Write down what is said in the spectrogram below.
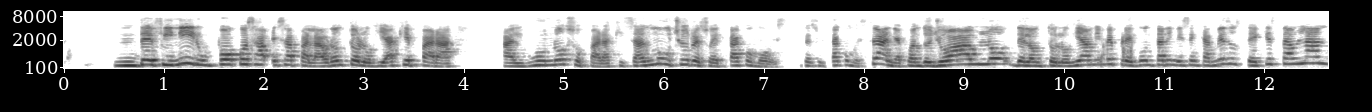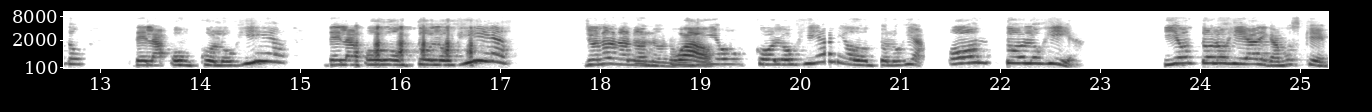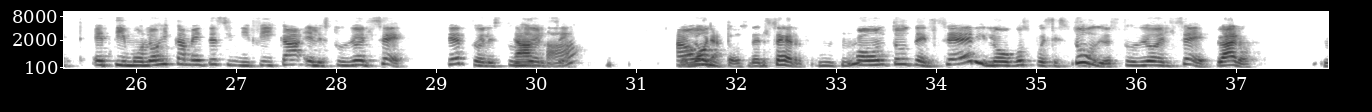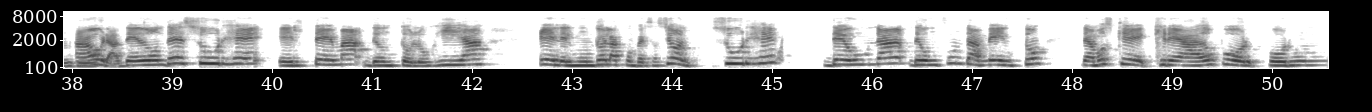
definir un poco esa, esa, palabra ontología que para algunos o para quizás muchos resulta como, resulta como extraña. Cuando yo hablo de la ontología, a mí me preguntan y me dicen, Carmen, ¿usted qué está hablando? De la oncología, de la odontología. Yo no, no, no, no, no. Ni oncología ni odontología, ontología. Y ontología, digamos que etimológicamente significa el estudio del ser, ¿cierto? El estudio del ser. Ahora, del ser. Puntos del ser y logos, pues estudio, estudio del ser. Claro. Ahora, ¿de dónde surge el tema de ontología en el mundo de la conversación? Surge de, una, de un fundamento, digamos que creado por, por un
